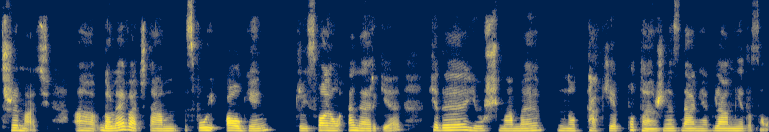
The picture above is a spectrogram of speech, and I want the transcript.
trzymać, dolewać tam swój ogień, czyli swoją energię, kiedy już mamy no, takie potężne zdania. Dla mnie to są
